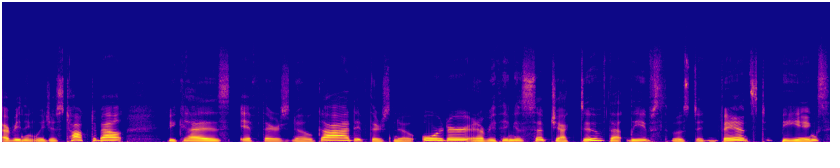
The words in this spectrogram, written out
everything we just talked about because if there's no God, if there's no order, and everything is subjective, that leaves the most advanced beings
